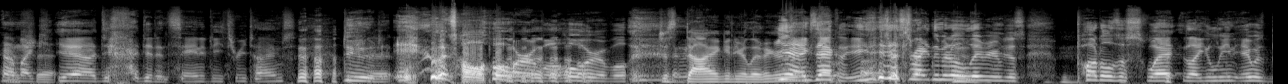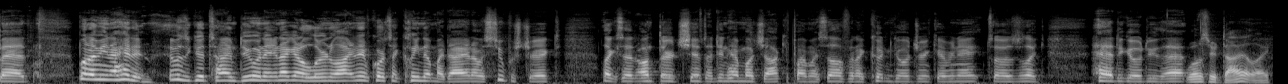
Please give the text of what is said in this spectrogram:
And I'm oh, like, shit. yeah, I did, I did insanity three times. Oh, Dude, it was horrible, horrible. Just dying in your living room. Yeah, exactly. Oh, just right in the middle of the living room, just puddles of sweat, like lean. It was bad, but I mean, I had it. It was a good time doing it, and I got to learn a lot. And then, of course, I cleaned up my diet. I was super strict. Like I said, on third shift, I didn't have much to occupy myself, and I couldn't go drink every night. So I was like, had to go do that. What was your diet like?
